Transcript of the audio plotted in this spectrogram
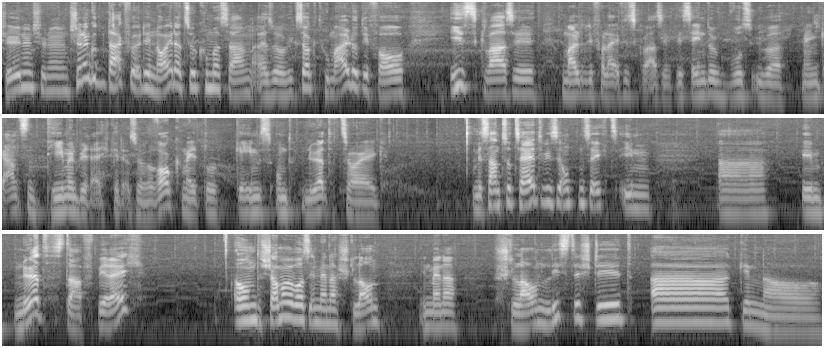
Schönen, schönen, schönen guten Tag für alle, die neu dazu gekommen sind. Also, wie gesagt, Humaldo TV ist quasi, Maldo for Life ist quasi die Sendung, wo es über meinen ganzen Themenbereich geht, also Rock, Metal, Games und Nerdzeug. Wir sind zurzeit, wie Sie unten seht, im, äh, im Nerd-Stuff-Bereich. Und schauen wir mal, was in meiner schlauen, in meiner schlauen Liste steht. Äh, genau.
